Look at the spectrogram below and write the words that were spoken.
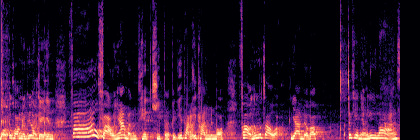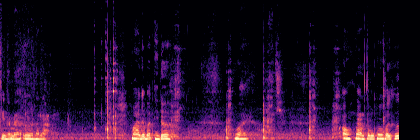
บอกทุกครั้งเลยพี่น้องใจเย็นฝ้าวฝ้าวย่ามันเฮ็ดคลิปเป็นอีทักอีทันเป็นบ่ฝ้าวน้ำมันเจ้าอะย่ามแบบว่าจะเขียนอย่างลี่ล่าจังสิเห็นไหมเออนั่นล่ะ มาเด้อบัดนี้เด้อไว้เอาน้ำตะบกฮงข่อยคือ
